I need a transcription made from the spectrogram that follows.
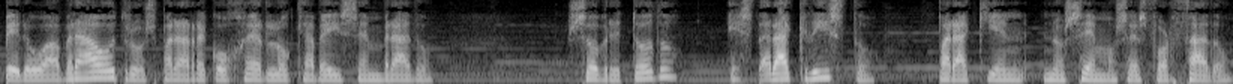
pero habrá otros para recoger lo que habéis sembrado. Sobre todo, estará Cristo, para quien nos hemos esforzado.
